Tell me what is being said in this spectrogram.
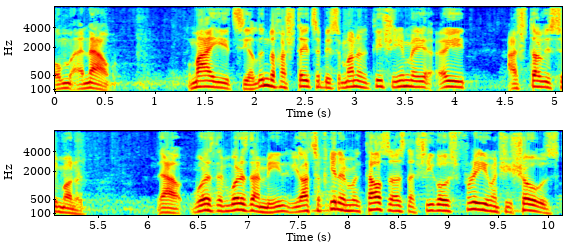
Um, and now, now, what, is that, what does that mean? Yatzachinim tells us that she goes free when she shows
